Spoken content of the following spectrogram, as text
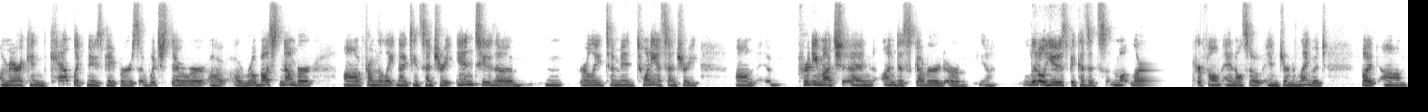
American Catholic newspapers, of which there were a, a robust number uh, from the late 19th century into the early to mid 20th century. Um, pretty much an undiscovered or you know, little used because it's microfilm and also in German language, but um,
